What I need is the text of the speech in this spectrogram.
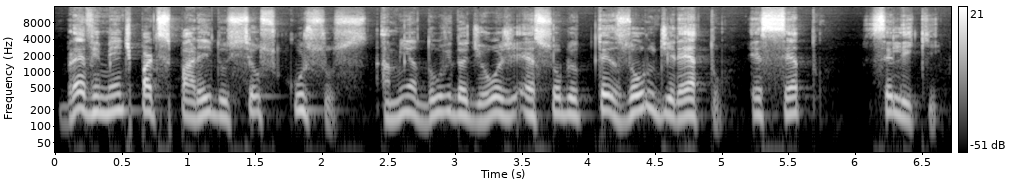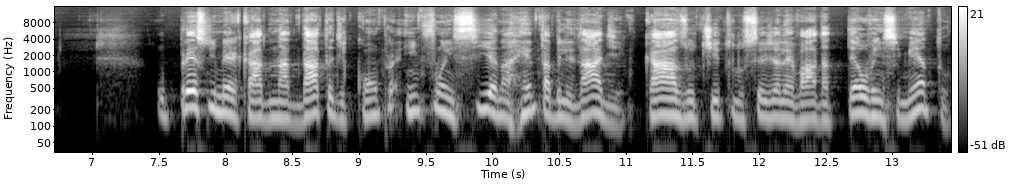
Brevemente participarei dos seus cursos. A minha dúvida de hoje é sobre o Tesouro Direto, exceto Selic. O preço de mercado na data de compra influencia na rentabilidade, caso o título seja levado até o vencimento?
